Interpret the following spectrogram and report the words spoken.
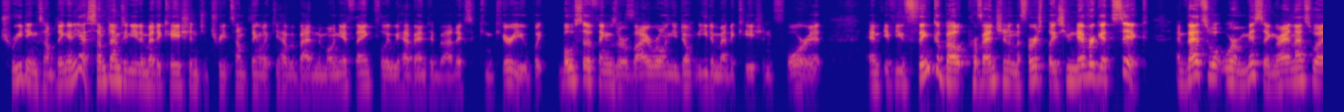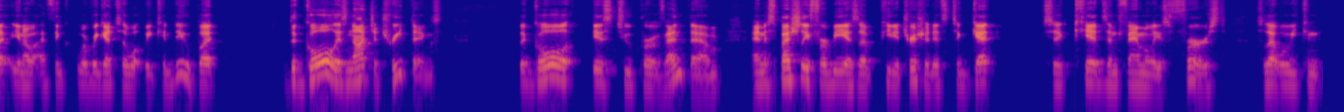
treating something. And yes, sometimes you need a medication to treat something like you have a bad pneumonia. Thankfully, we have antibiotics that can cure you, but most of the things are viral and you don't need a medication for it. And if you think about prevention in the first place, you never get sick. And that's what we're missing, right? And that's what, you know, I think where we get to what we can do. But the goal is not to treat things, the goal is to prevent them. And especially for me as a pediatrician, it's to get to kids and families first so that way we can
